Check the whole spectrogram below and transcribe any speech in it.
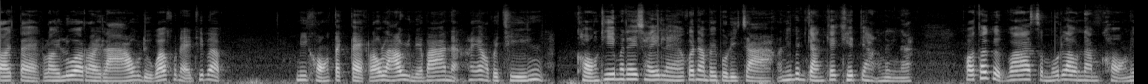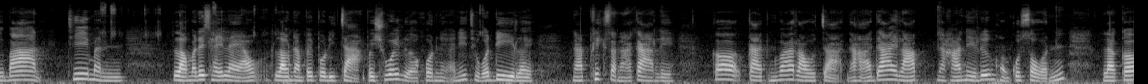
รอยแตกรอยรั่วรอยร้าวหรือว่าคนไหนที่แบบ มีของแตกๆร้าๆอยู่ในบ้านน่ะให้เอาไปทิ้ง ของที่ไม่ได้ใช้แล้วก็นำไปบริจาค อันนี้เป็นการแก้เคล็ดอย่างหนึ่งนะเพราะถ้าเกิดว่าสมมุติเรานำของในบ้านที่มันเราไม่ได้ใช้แล้ว เรานำไปบริจาคไปช่วยเหลือคนเนี่ยอันนี้ถือว่าดีเลยนะพลิกสถานการณ์เลย ก็กลายเป็นว่าเราจะนะคะได้รับนะคะในเรื่องของกุศล แล้วก็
